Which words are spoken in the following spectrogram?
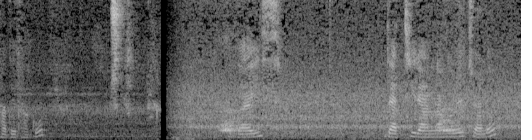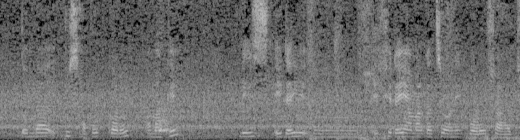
সাথে থাকো। গাইস যাচ্ছি রান্নাঘরে, চলো। তোমরা একটু সাপোর্ট করো আমাকে। প্লিজ এটাই সেটাই আমার কাছে অনেক বড় সাহায্য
